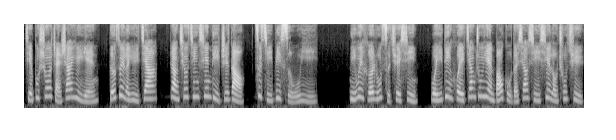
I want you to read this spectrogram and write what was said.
且不说斩杀预言得罪了玉家，让秋金先帝知道自己必死无疑。你为何如此确信我一定会将朱燕宝骨的消息泄露出去？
